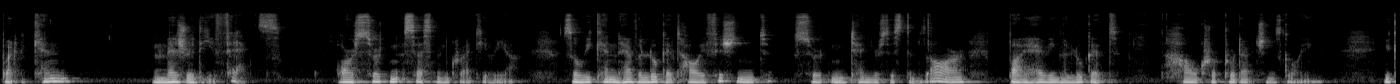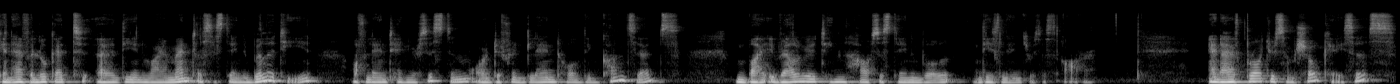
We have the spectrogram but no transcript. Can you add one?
but we can measure the effects or certain assessment criteria. So we can have a look at how efficient certain tenure systems are by having a look at how crop production is going. We can have a look at uh, the environmental sustainability of land tenure system or different land holding concepts by evaluating how sustainable these land uses are. And I've brought you some showcases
